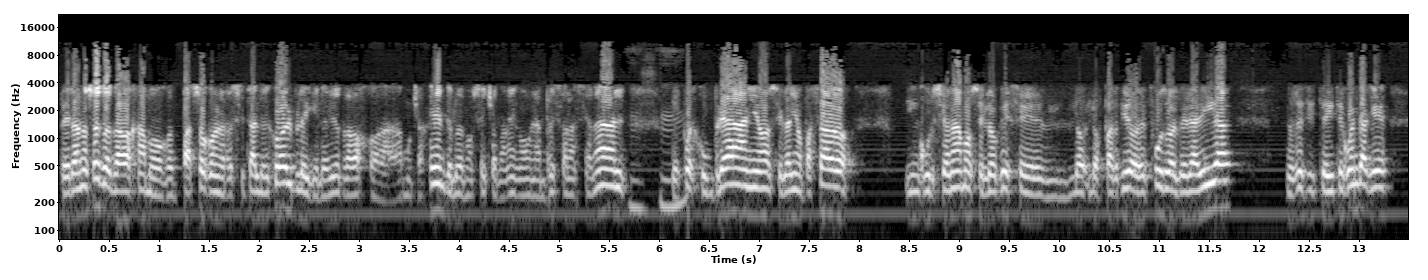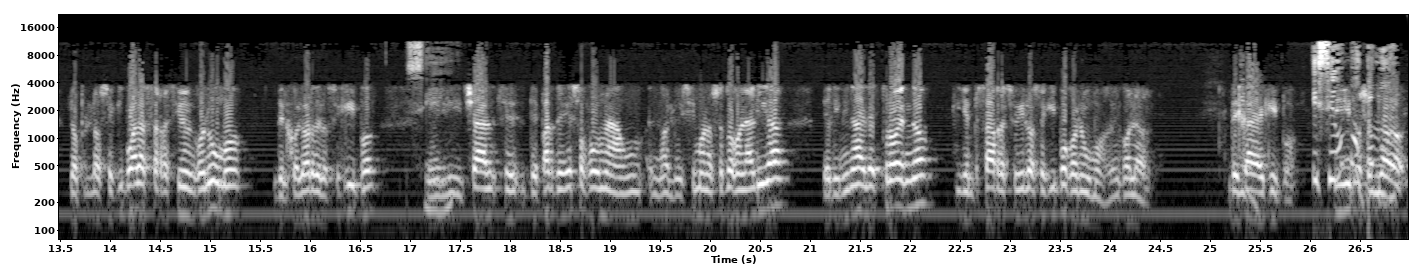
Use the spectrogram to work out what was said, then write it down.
Pero nosotros trabajamos, pasó con el recital de Coldplay, que le dio trabajo a, mucha gente, lo hemos hecho también con una empresa nacional, después cumpleaños, el año pasado incursionamos en lo que es los partidos de fútbol de la liga. No sé si te diste cuenta que los equipos ahora se reciben con humo del color de los equipos. y ya de parte de eso fue una, lo hicimos nosotros con la liga, eliminar el estruendo y empezar a recibir los equipos con humo de color de cada equipo. Ese humo y nosotros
